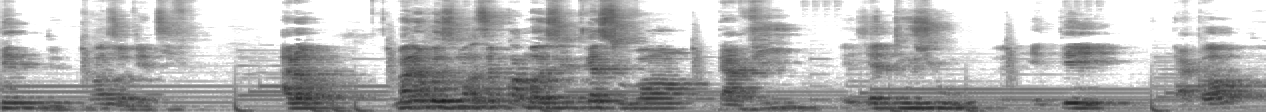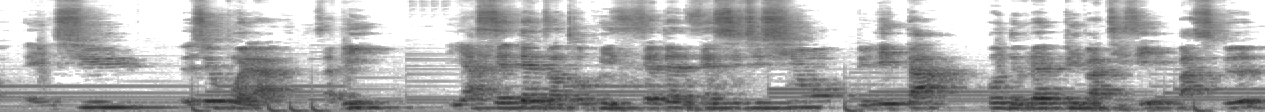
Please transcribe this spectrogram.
de grands objectifs. Alors, malheureusement, c'est pourquoi moi je suis très souvent d'avis, j'ai toujours été d'accord sur ce point-là. C'est-à-dire, il y a certaines entreprises, certaines institutions de l'État qu'on devrait privatiser parce que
